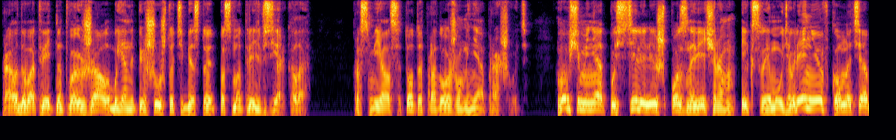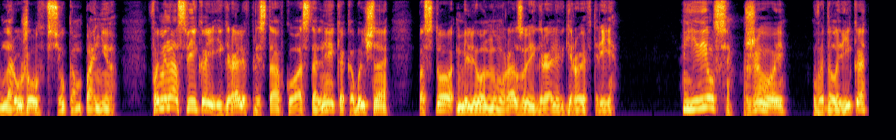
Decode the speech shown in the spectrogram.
Правда, в ответ на твою жалобу я напишу, что тебе стоит посмотреть в зеркало. Рассмеялся тот и продолжил меня опрашивать. В общем, меня отпустили лишь поздно вечером, и, к своему удивлению, в комнате обнаружил всю компанию. Фомина с Викой играли в приставку, а остальные, как обычно, по сто миллионному разу играли в Героев 3. «Явился, живой», — выдала Вика,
